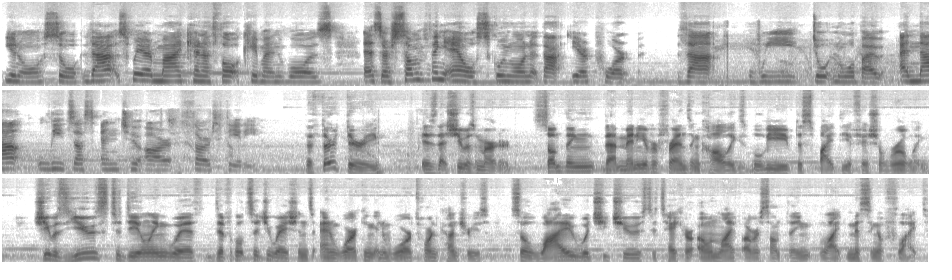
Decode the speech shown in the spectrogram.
You know, so that's where my kind of thought came in was is there something else going on at that airport that we don't know about? And that leads us into our third theory. The third theory is that she was murdered, something that many of her friends and colleagues believe despite the official ruling. She was used to dealing with difficult situations and working in war torn countries, so why would she choose to take her own life over something like missing a flight?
